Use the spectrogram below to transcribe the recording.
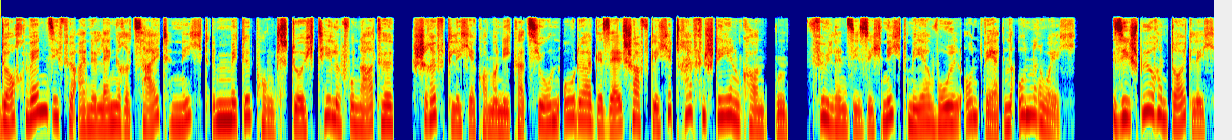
Doch wenn sie für eine längere Zeit nicht im Mittelpunkt durch Telefonate, schriftliche Kommunikation oder gesellschaftliche Treffen stehen konnten, fühlen sie sich nicht mehr wohl und werden unruhig. Sie spüren deutlich,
